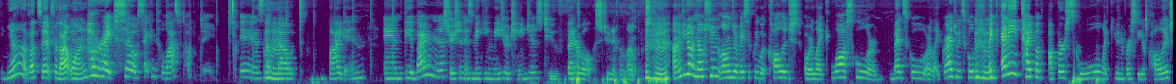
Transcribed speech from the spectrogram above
Yeah, that's it for that one. All right. So second to last update is Mhm. about Biden. And the Biden administration is making major changes to federal student loans. Mm-hmm. Um, if you don't know, student loans are basically what college or like law school or med school or like graduate school, Mm-hmm. like any type of upper school, like university or college,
